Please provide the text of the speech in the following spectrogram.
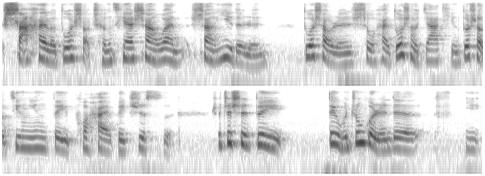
杀害了多少成千上万上亿的人，多少人受害，多少家庭，多少精英被迫害被致死，说这是对，对我们中国人的一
